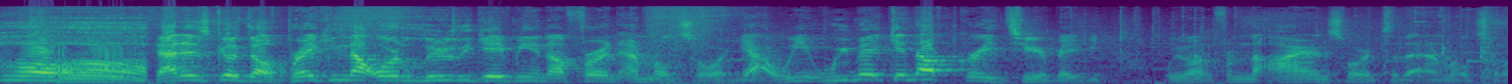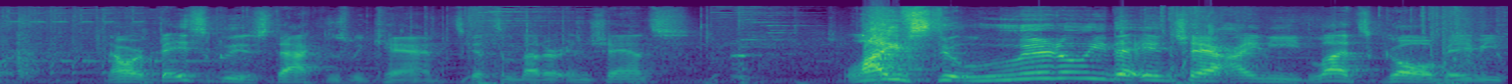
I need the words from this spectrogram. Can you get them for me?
Oh, that is good, though. Breaking that order literally gave me enough for an emerald sword. Yeah, we, we making upgrades here, baby. We went from the iron sword to the emerald sword. Now we're basically as stacked as we can. Let's get some better enchants. Life steal, literally the enchant I need. Let's go, baby.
